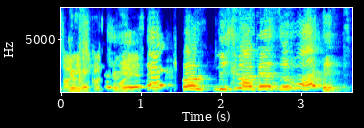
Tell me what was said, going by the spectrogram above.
Soll Junge, ich kurz Junge. vorlesen? Kommt nicht mal mehr so weit!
